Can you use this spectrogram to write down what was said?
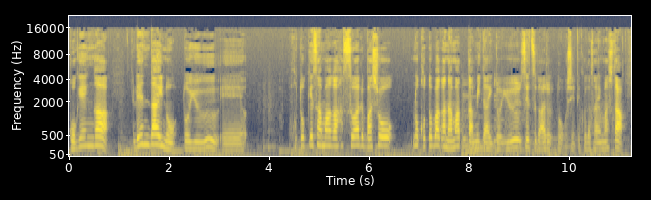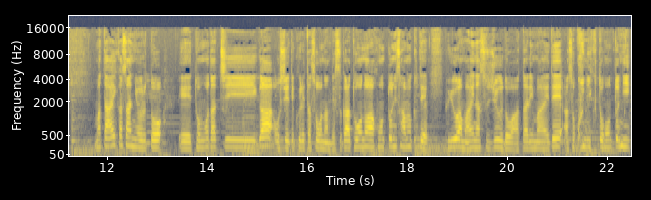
語源が蓮台のという、えー、仏様が座る場所の言葉がなまったみたいという説があると教えてくださいました。また愛花さんによると、えー、友達が教えてくれたそうなんですが遠野は本当に寒くて冬はマイナス10度は当たり前であそこに行くと本当に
